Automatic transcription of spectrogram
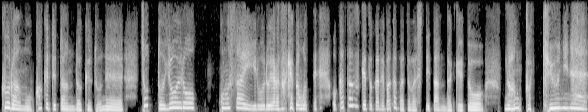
クーラーもかけてたんだけどね、ちょっといろいろこの際いろいろやらなきゃと思って、お片付けとかでバタバタはしてたんだけど、なんか急にね、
